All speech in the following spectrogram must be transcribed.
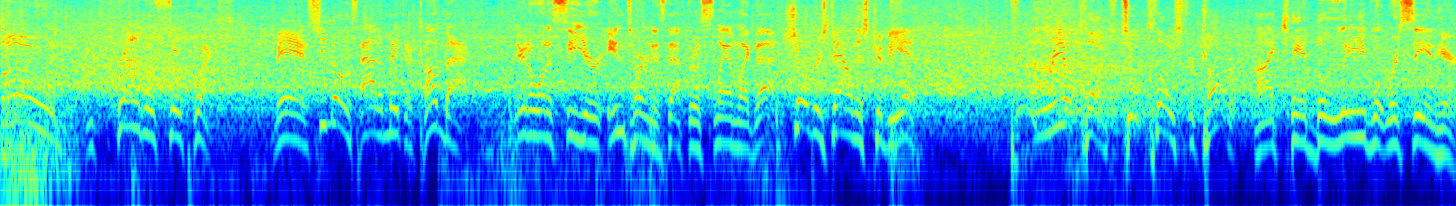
Boom! Incredible suplex. Man, she knows how to make a comeback. You're going to want to see your internist after a slam like that. Shoulders down, this could be it. Real close, too close for cover. I can't believe what we're seeing here.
